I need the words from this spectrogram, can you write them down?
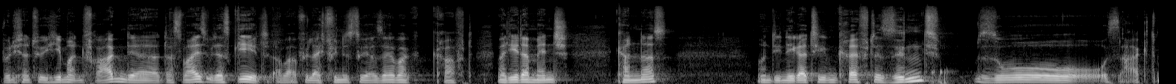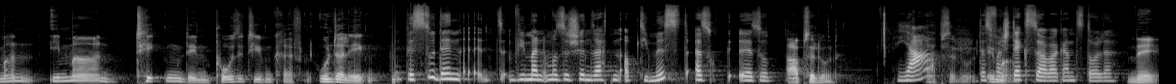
würde ich natürlich jemanden fragen, der das weiß, wie das geht. Aber vielleicht findest du ja selber Kraft, weil jeder Mensch kann das. Und die negativen Kräfte sind, so sagt man, immer einen Ticken den positiven Kräften unterlegen. Bist du denn, äh, wie man immer so schön sagt, ein Optimist? Also, also Absolut. ja, Absolut, Das immer. versteckst du aber ganz dolle. Nee.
